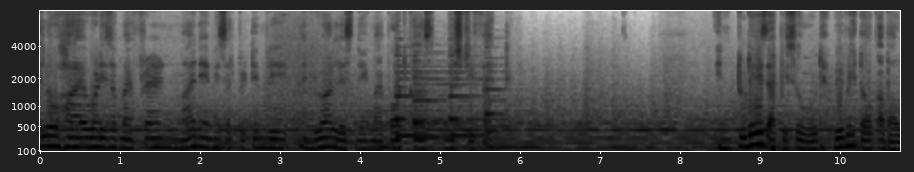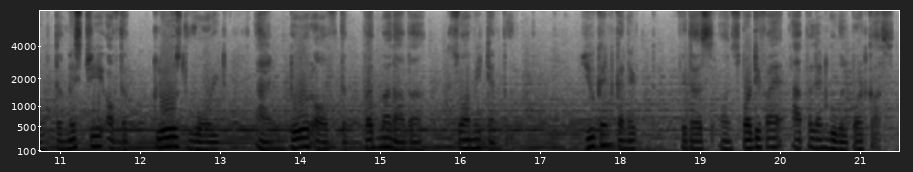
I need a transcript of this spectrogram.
Hello, hi, what is up, my friend? My name is Arpit Dimri, and you are listening my podcast Mystery Fact. In today's episode, we will talk about the mystery of the closed vault and door of the Padmanabha Swami Temple. You can connect with us on Spotify, Apple, and Google Podcasts.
